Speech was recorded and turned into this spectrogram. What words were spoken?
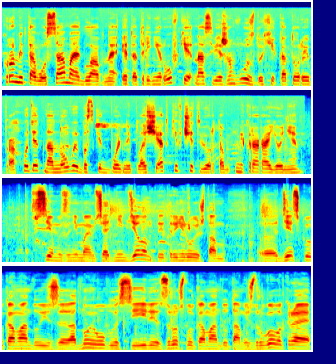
Кроме того, самое главное – это тренировки на свежем воздухе, которые проходят на новой баскетбольной площадке в четвертом микрорайоне все мы занимаемся одним делом. Ты тренируешь там э, детскую команду из одной области или взрослую команду там из другого края.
